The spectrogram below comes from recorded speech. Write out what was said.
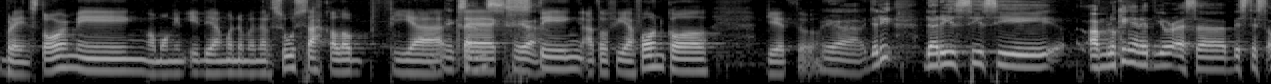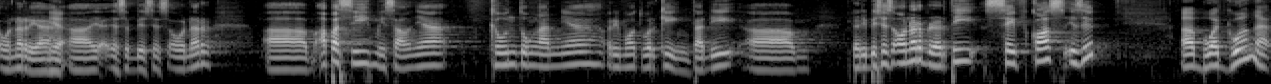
brainstorming, ngomongin ide yang benar-benar susah kalau via Make sense, yeah. texting atau via phone call gitu. Ya, jadi dari sisi I'm looking at it you're as a business owner ya, Yeah. Uh, as a business owner, um, apa sih misalnya keuntungannya remote working? Tadi um, dari business owner berarti save cost, is it? Uh, buat gua nggak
